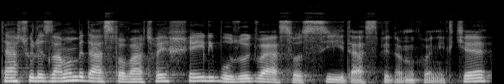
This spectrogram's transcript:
در طول زمان به دستاوردهای خیلی بزرگ و اساسی دست پیدا می‌کنید که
